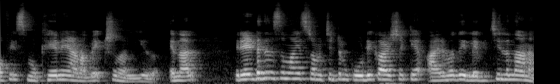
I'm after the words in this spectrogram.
ഓഫീസ് മുഖേനയാണ് അപേക്ഷ നൽകിയത്. എന്നാൽ രണ്ട് ദിവസമായി ശ്രമിച്ചിട്ടും കൂടിക്കാഴ്ചയ്ക്ക് അനുമതി ലഭിച്ചില്ലെന്നാണ്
